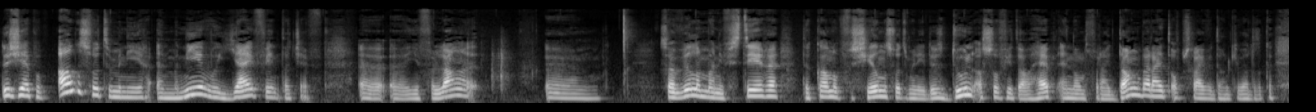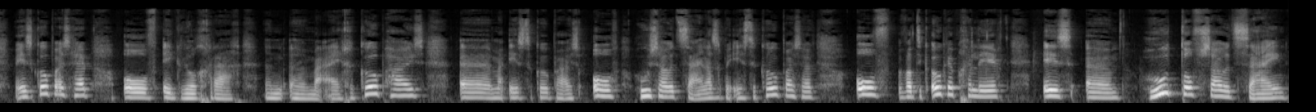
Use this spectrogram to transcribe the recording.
Dus je hebt op alle soorten manieren een manier waar jij vindt dat je je verlangen ehm, zou willen manifesteren, dat kan op verschillende soorten manieren. Dus doen alsof je het al hebt en dan vanuit dankbaarheid opschrijven. Dankjewel dat ik mijn eerste koophuis heb. Of ik wil graag een, uh, mijn eigen koophuis, uh, mijn eerste koophuis. Of hoe zou het zijn als ik mijn eerste koophuis heb? Of wat ik ook heb geleerd is uh, hoe tof zou het zijn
